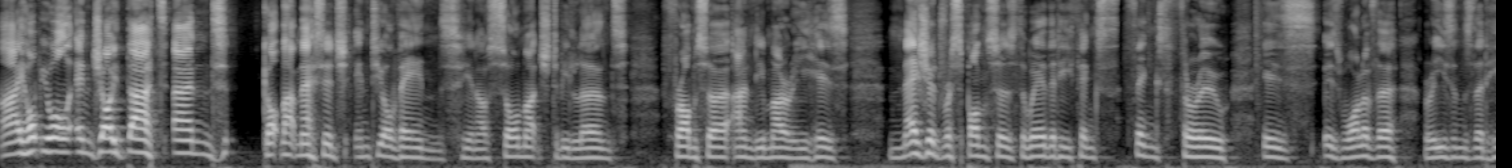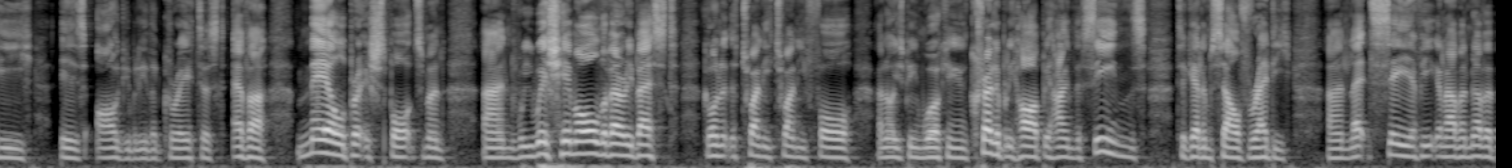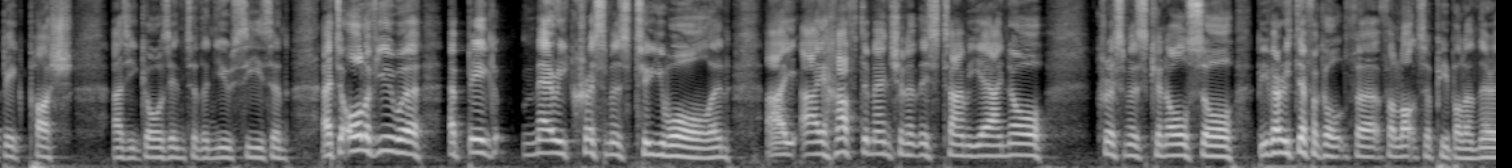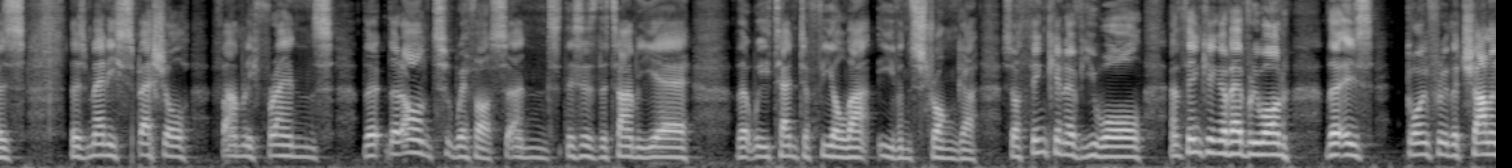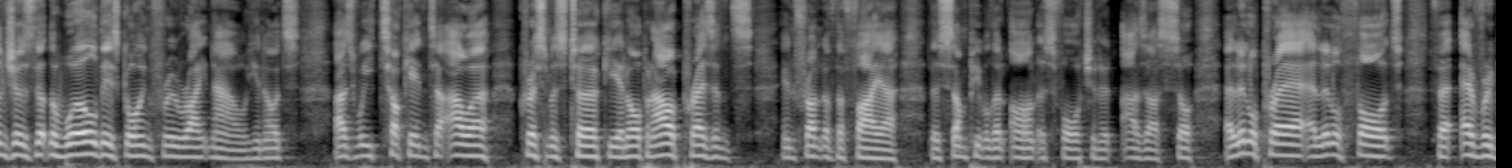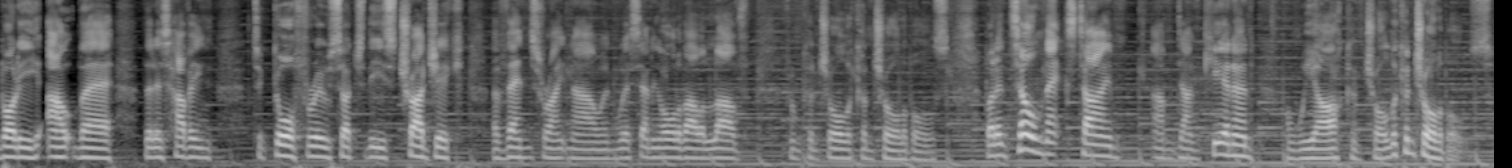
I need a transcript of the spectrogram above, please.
I hope you all enjoyed that and got that message into your veins. You know, so much to be learned from Sir Andy Murray. His measured responses, the way that he thinks things through, is is one of the reasons that he is arguably the greatest ever male British sportsman, and we wish him all the very best going into 2024. I know he's been working incredibly hard behind the scenes to get himself ready, and let's see if he can have another big push as he goes into the new season. Uh, to all of you, uh, a big Merry Christmas to you all. And I, I have to mention at this time of year, I know Christmas can also be very difficult for, for lots of people, and there's there's many special family friends that, that aren't with us, and this is the time of year that we tend to feel that even stronger. So thinking of you all and thinking of everyone that is going through the challenges that the world is going through right now. You know, it's as we tuck into our Christmas turkey and open our presents in front of the fire, there's some people that aren't as fortunate as us. So, a little prayer, a little thought for everybody out there that is having to go through such these tragic events right now. And we're sending all of our love from Control the Controllables. But until next time, I'm Dan Kiernan, and we are Control the Controllables.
